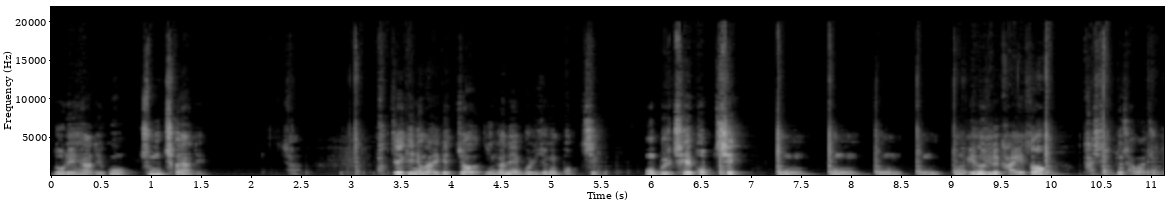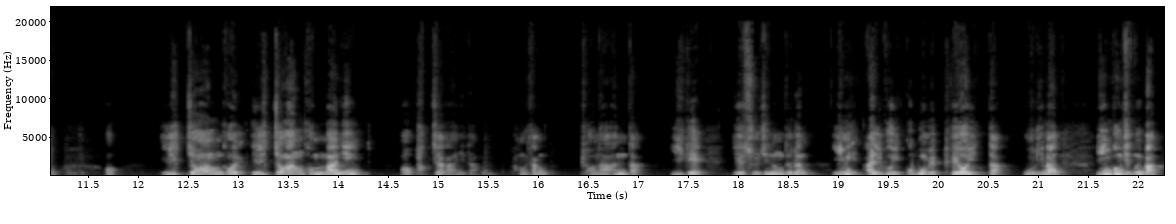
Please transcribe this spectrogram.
노래해야 되고 춤춰야 돼. 자, 박자의 개념을 알겠죠? 인간의 물리적인 법칙, 어, 물체의 법칙, 뚱뚱뚱뚱뚱 에너지를 가해서 다시 속도 잡아주고, 어, 일정한 걸 일정한 것만이 어, 박자가 아니다. 항상 변화한다. 이게 예술지능들은 이미 알고 있고 몸에 배어 있다. 우리만 인공지능만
